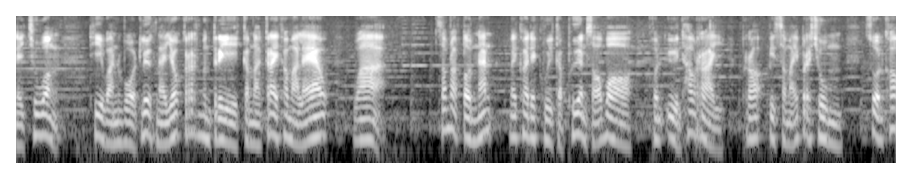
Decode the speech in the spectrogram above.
ในช่วง ที่วันโหวตเลือกนายกรัฐมนตรีกำลังใกล้เข้ามาแล้ว ว่าสำหรับตนนั้นไม่ค่อยได้คุยกับเพื่อนสว คนอื่นเท่าไหร่ เพราะปิดสมัยประชุม ส่วนข้อ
